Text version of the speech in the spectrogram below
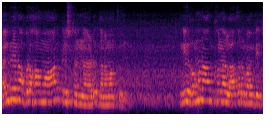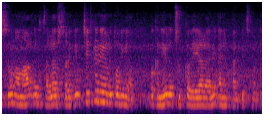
తండ్రి అబ్రహామా అని పిలుస్తున్నాడు ధనవంతుడు. నీ రొమ్మున అనుకున్న లాజను పంపించు నా నాలుగని చల్లార్చడానికి చిటిక నీళ్ళతోనిగా ఒక నీళ్ళ చుక్క వేయాలని ఆయన పంపించమంటే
